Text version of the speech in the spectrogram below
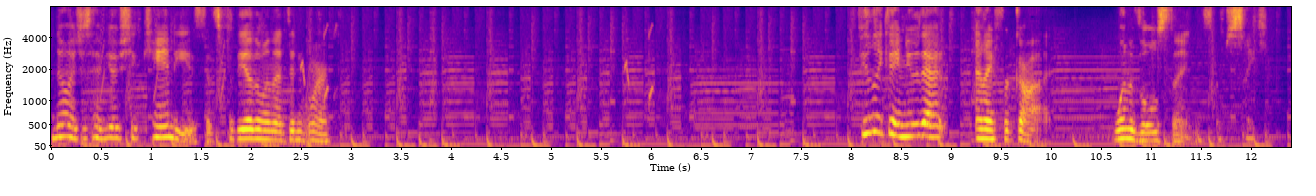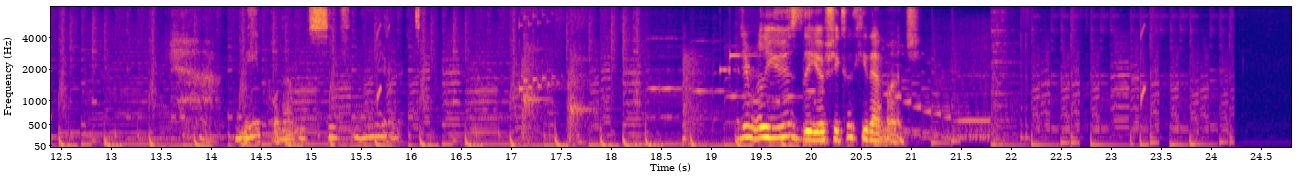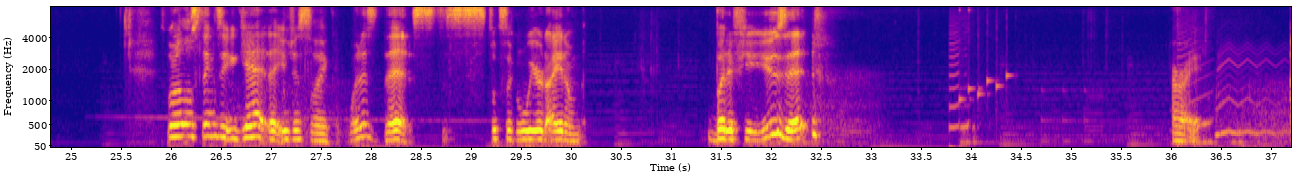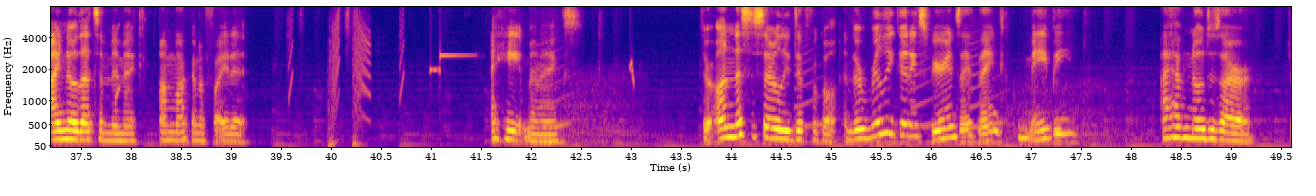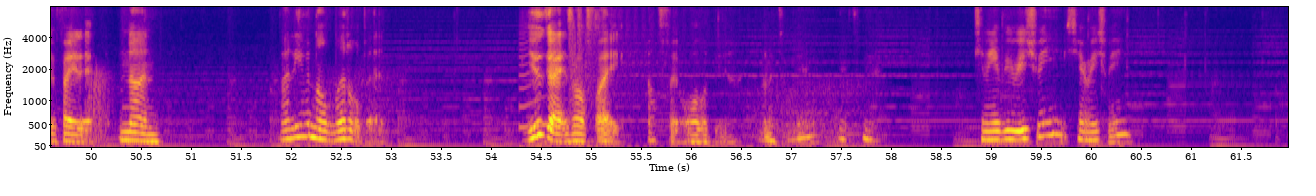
No, I just have Yoshi candies. That's for the other one that didn't work. I knew that and I forgot. One of those things. I'm just like, yeah, maple, that looks so familiar. I didn't really use the Yoshi cookie that much. It's one of those things that you get that you're just like, what is this? This looks like a weird item. But if you use it... Alright. I know that's a mimic. I'm not gonna fight it. I hate mimics. They're unnecessarily difficult, and they're really good experience, I think. Maybe? I have no desire to fight it. None. Not even a little bit. You guys, I'll fight. I'll fight all of you. You wanna come here? Come here. Can any of you reach me? You can't reach me?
